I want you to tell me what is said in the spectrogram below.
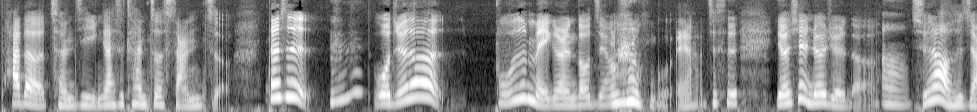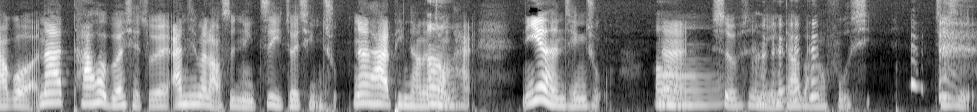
他的成绩应该是看这三者，但是嗯，我觉得不是每个人都这样认为啊，就是有些人就会觉得嗯，学校老师教过，那他会不会写作业？安亲班老师你自己最清楚，那他平常的状态你也很清楚，那是不是你应该帮他复习？就是。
